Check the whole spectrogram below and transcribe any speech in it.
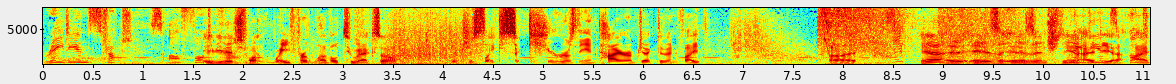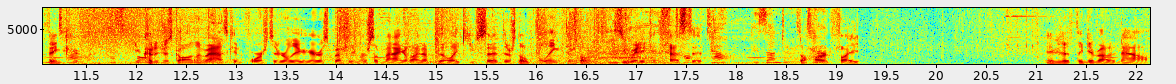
Radiant structures are fortified. Maybe they just want to wait for level 2 EXO that just like secures the entire objective and fight. But yeah, it, it is it is an interesting Radiant's idea. I think you could have just gone the mask and forced it earlier here, especially for some mag lineup that, like you said, there's no blink, there's no easy way to contest it. It's a hard fight. Maybe they're thinking about it now.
